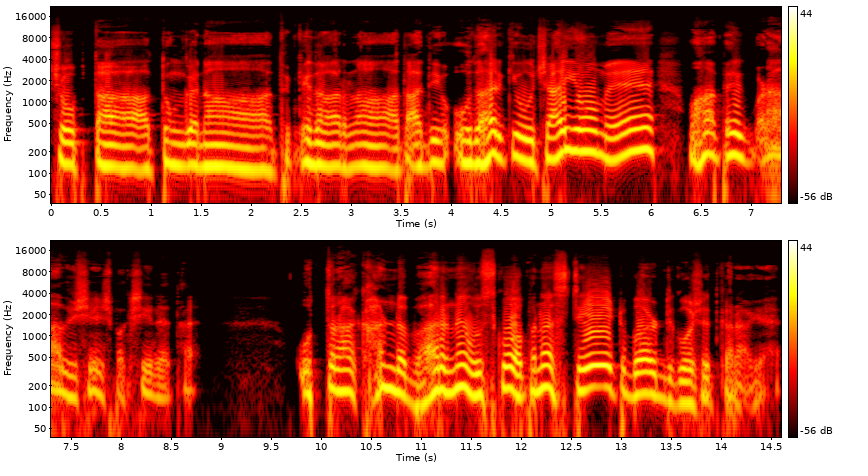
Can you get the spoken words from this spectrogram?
चोपता, तुंगनाथ, केदारनाथ आदि उधर की ऊंचाइयों में वहाँ पे एक बड़ा विशेष पक्षी रहता है। उत्तराखंड भर ने उसको अपना स्टेट बर्ड घोषित करा गया है।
